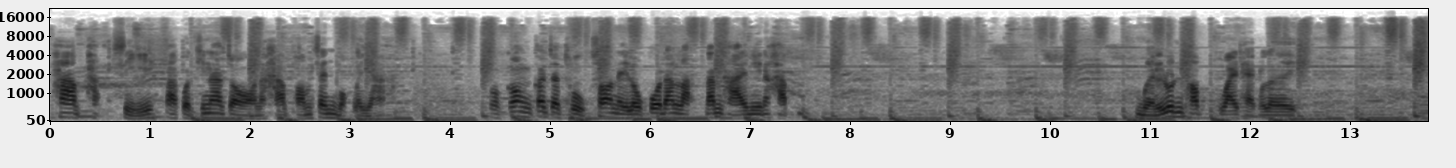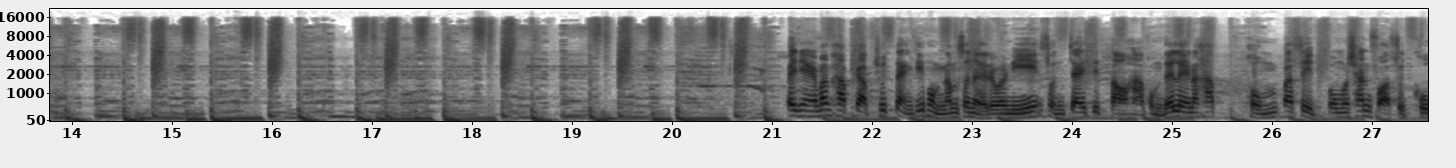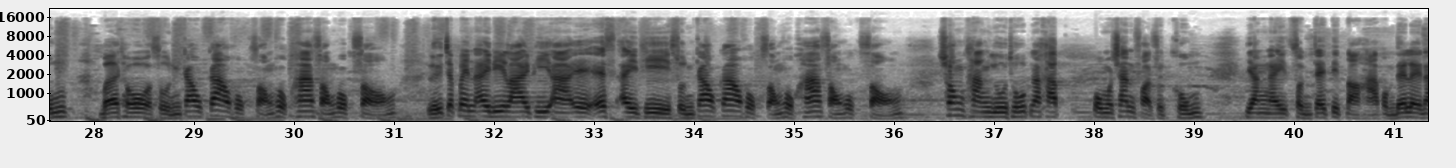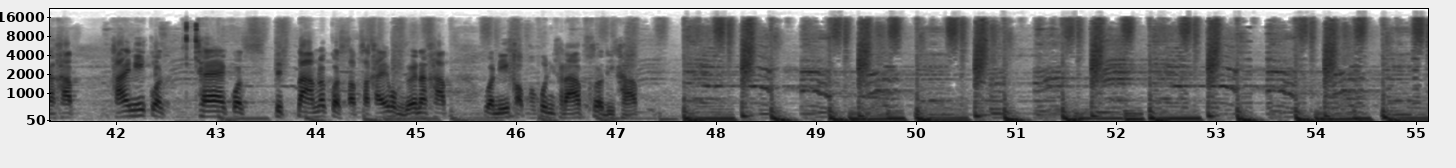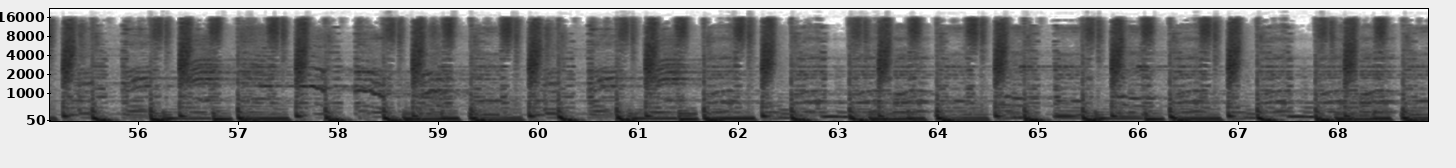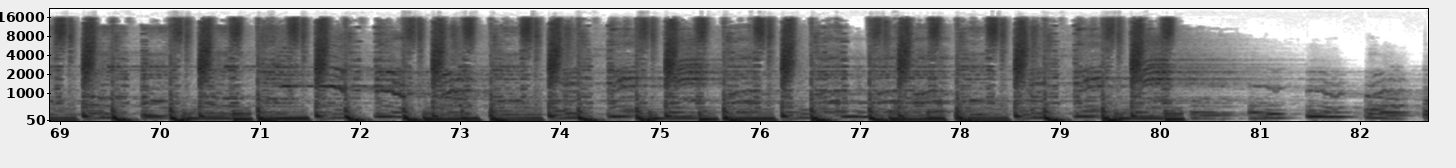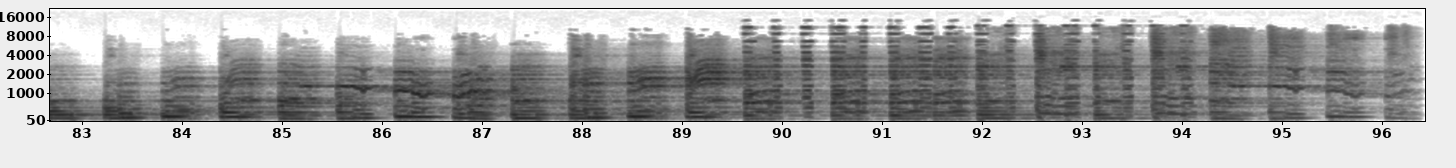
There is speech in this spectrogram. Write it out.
ภาพสีปรากฏที่หน้าจอนะครับ พร้อมเส้นบอกระยะ ตัวกล้องก็จะถูกซ่อนในโลโก้ด้านหลังด้านท้ายนี้นะครับ เหมือนรุ่นท็อป y t แท็กเลยเป็นยังไงบ้างครับกับชุดแต่งที่ผมนำเสนอในวันนี้ สนใจติดต่อหาผมได้เลยนะครับ ผมประสิทธิ์โปรโมชั่นฟอร์ดสุดคุ้ม เบอร์โทร 0996265262 หรือจะเป็น ID Line PRASIT 0996265262 ช่องทาง YouTube นะครับ โปรโมชั่นฟอร์ดสุดคุ้ม ยังไงสนใจติดต่อหาผมได้เลยนะครับ ท้ายนี้กดแชร์ กดติดตามและกด Subscribe ให้ผมด้วยนะครับ วันนี้ขอบพระคุณครับ สวัสดีครับ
